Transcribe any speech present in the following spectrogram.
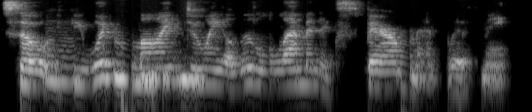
So Mhm. if you wouldn't mind doing a little lemon experiment with me.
